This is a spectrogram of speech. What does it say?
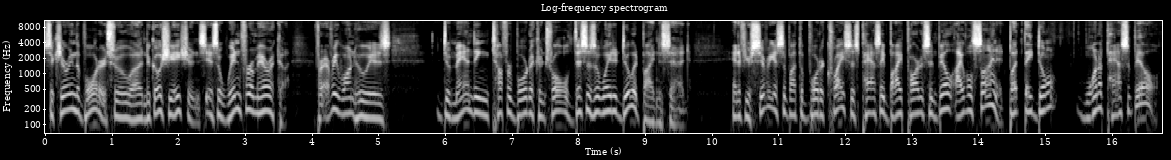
Securing the border through uh, negotiations is a win for America. For everyone who is demanding tougher border control, this is a way to do it, Biden said. And if you're serious about the border crisis, pass a bipartisan bill. I will sign it. But they don't want to pass a bill.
